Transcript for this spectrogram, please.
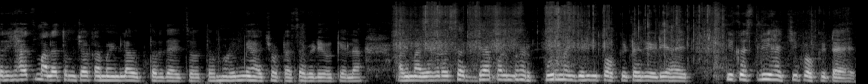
तर ह्याच मला तुमच्या कमेंटला उत्तर द्यायचं होतं. म्हणून मी हा छोटासा व्हिडिओ केला. आणि माझ्याकडे सध्या पण भरपूर म्हणजे ही पॉकेटं रेडी आहेत. ती कसली ह्याची पॉकेट आहेत.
